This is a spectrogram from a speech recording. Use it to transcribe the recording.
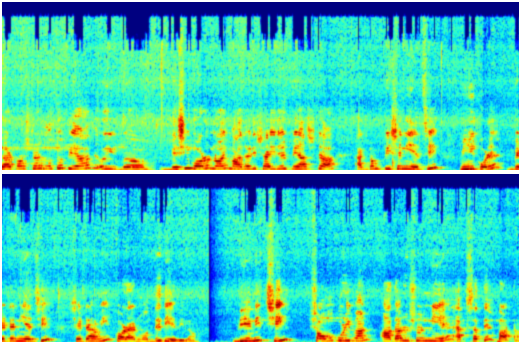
চার পাঁচটার মতো পেঁয়াজ ওই আহ, বেশি বড় নয় মাঝারি সাইজের পেঁয়াজটা একদম পিষে নিয়েছি মিহি করে বেটে নিয়েছি সেটা আমি কড়াইয়ের মধ্যে দিয়ে দিলাম দিয়ে নিচ্ছি সম পরিমাণ আদা রসুন নিয়ে একসাথে বাটা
